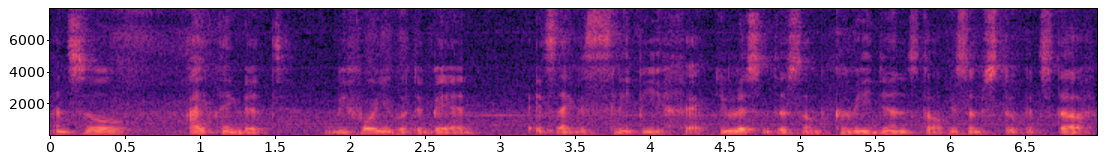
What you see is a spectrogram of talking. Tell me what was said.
And so I think that before you go to bed, it's like the sleepy effect. You listen to some comedians talking some stupid stuff,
